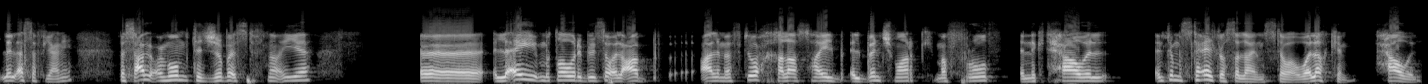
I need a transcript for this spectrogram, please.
للأسف يعني. بس على العموم تجربة استثنائية. أه لأي مطور بيسوي ألعاب عالم مفتوح خلاص هاي الب- ال benchmark مفروض إنك تحاول أنت مستحيل توصل لهاي المستوى ولكن حاول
